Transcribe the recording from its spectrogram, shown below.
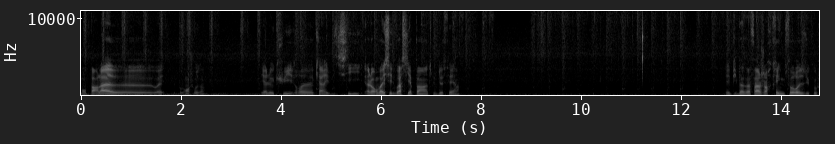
Bon, par là, euh, ouais, pas grand chose. Il y a le cuivre euh, qui arrive d'ici. Alors, on va essayer de voir s'il n'y a pas un truc de fer. Et puis, bah, va falloir genre créer une foreuse du coup.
